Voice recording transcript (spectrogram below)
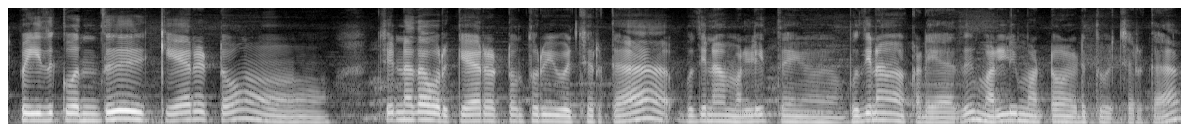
இப்போ இதுக்கு வந்து கேரட்டும் சின்னதாக ஒரு கேரட்டும் துருவி வச்சுருக்கேன். புதினா மல்லி புதினா கிடையாது. மல்லி மட்டும் எடுத்து வச்சுருக்கேன்.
